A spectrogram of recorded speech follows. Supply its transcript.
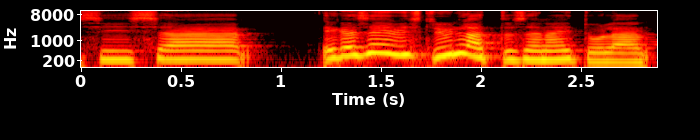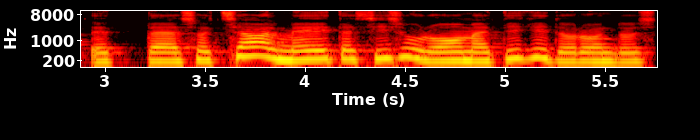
siis äh, ega see vist üllatusena ei tule, et äh, sotsiaalmeedia, sisuloome, digiturundus,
